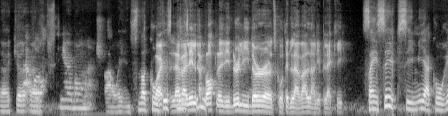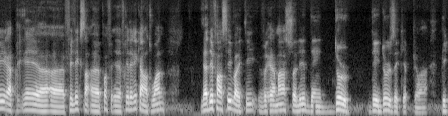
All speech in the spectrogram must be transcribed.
que un bon match. Ah oui, sur notre côté. la vallée la porte, les deux leaders du côté de Laval dans les plaqués. Saint-Cyr qui s'est mis à courir après Félix, pas, Frédéric Antoine la défensive a été vraiment solide dans deux, des deux équipes. Puis,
